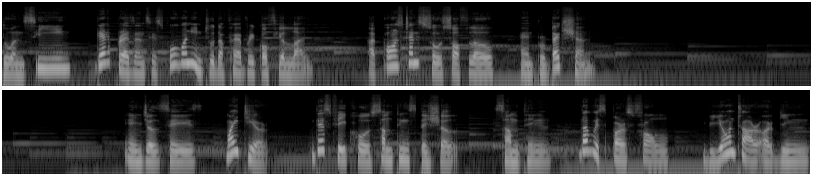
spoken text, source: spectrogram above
Though unseen, their presence is woven into the fabric of your life, a constant source of love and protection. Angel says, My dear, this week holds something special, something the whispers from beyond are urging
